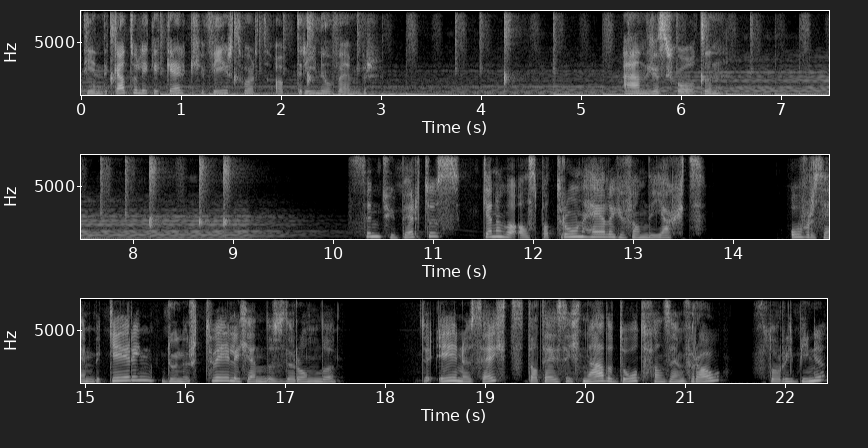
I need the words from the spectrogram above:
die in de katholieke kerk gevierd wordt op 3 november. Aangeschoten. Sint Hubertus kennen we als patroonheilige van de jacht. Over zijn bekering doen er twee legendes de ronde. De ene zegt dat hij zich na de dood van zijn vrouw, Floribine,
